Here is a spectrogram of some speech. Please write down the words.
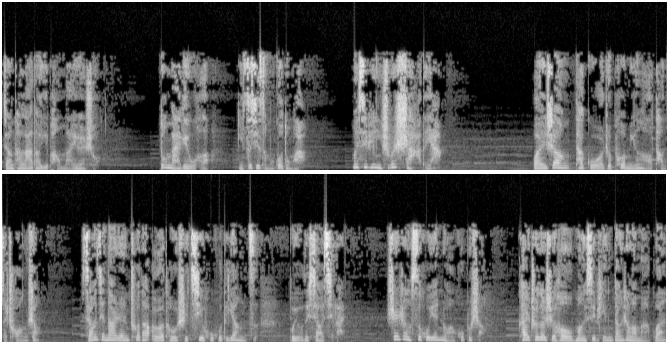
将他拉到一旁埋怨说：“都买给我了，你自己怎么过冬啊？”孟西平，你是不是傻的呀？晚上，他裹着破棉袄躺在床上，想起那人戳他额头时气呼呼的样子，不由得笑起来，身上似乎也暖和不少。开车的时候，孟西平当上了马官。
